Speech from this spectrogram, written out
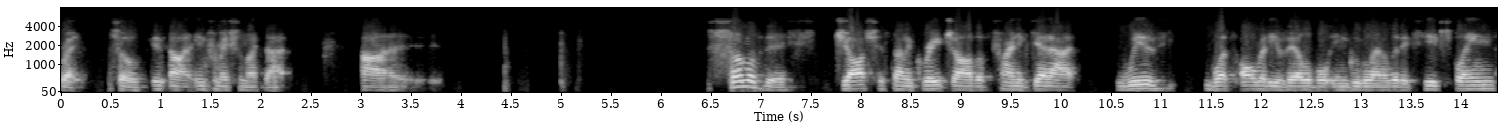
Right. So uh, information like that. Uh, some of this, Josh has done a great job of trying to get at with what's already available in Google Analytics. He explained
